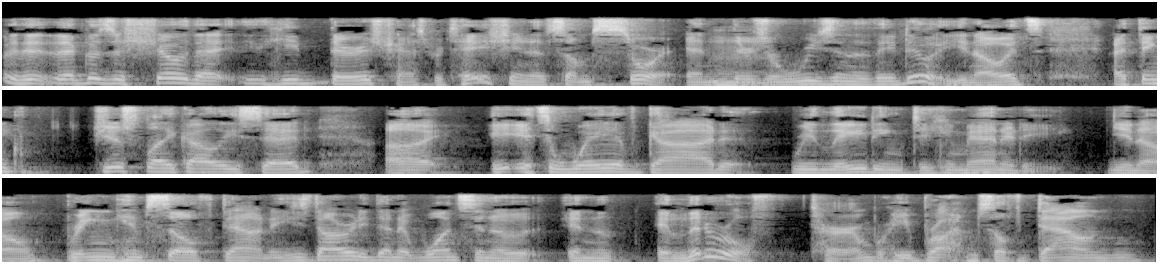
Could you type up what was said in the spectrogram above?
That that goes to show that he there is transportation of some sort, and there's a reason that they do it. You know, it's I think just like Ali said, uh, it's a way of God relating to humanity. You know, bringing himself down. And he's already done it once in a in a, a literal term where he brought himself down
